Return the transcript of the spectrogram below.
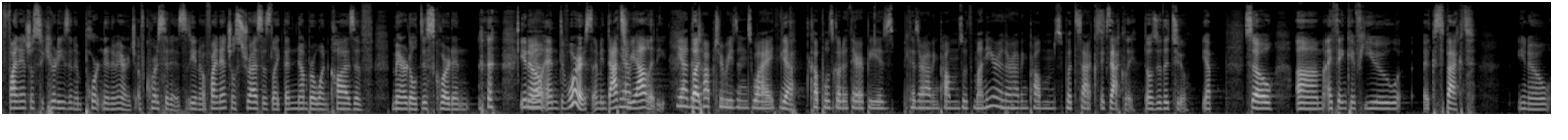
financial security isn't important in a marriage. Of course it is. You know, financial stress is like the number one cause of marital discord and you know, Yeah. and divorce. I mean, that's Yeah. reality. Yeah, the But- top two reasons why I think Yeah. Couples go to therapy is because they're having problems with money or Mm-hmm. they're having problems with sex. Exactly. Those are the two. Yep. So um, I think if you expect, you know,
